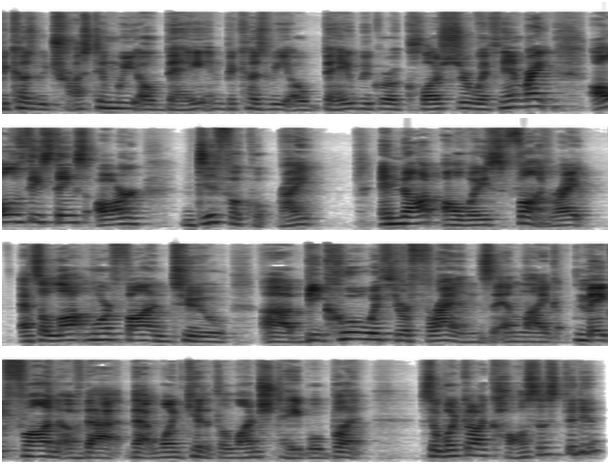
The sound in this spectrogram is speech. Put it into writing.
Because we trust him we obey and because we obey we grow closer with him right? All of these things are difficult right? And not always fun right? It's a lot more fun to uh, be cool with your friends and like make fun of that that one kid at the lunch table but so what god calls us to do?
